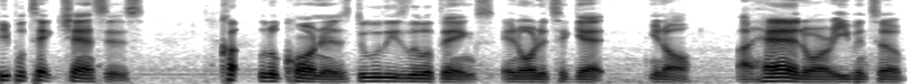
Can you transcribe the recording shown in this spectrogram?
People take chances, cut little corners, do these little things in order to get you know ahead or even to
